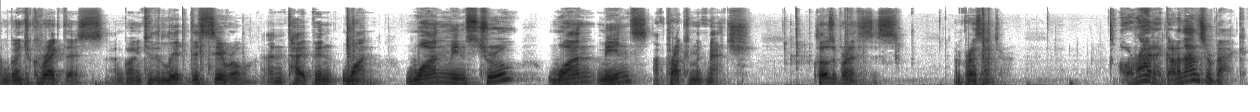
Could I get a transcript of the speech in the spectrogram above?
I'm going to correct this. I'm going to delete this zero and type in one. One means true, one means approximate match. Close the parenthesis and press enter. All right, I got an answer back.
